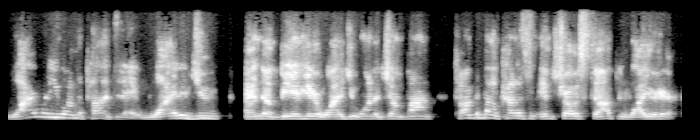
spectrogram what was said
Why were you on the pod today? Why did you end up being here? Why did you want to jump on? Talk about kind of some intro stuff and why you're here.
